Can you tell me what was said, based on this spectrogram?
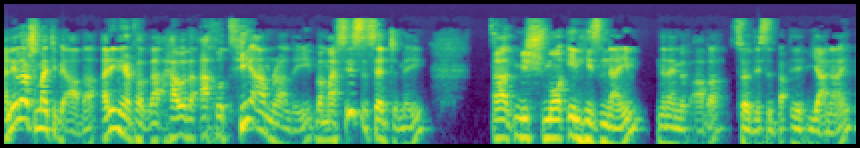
I didn't hear about that. However, Achoti Amrali, but my sister said to me, uh, Mishmo in his name, in the name of Abba. So this is Yanai.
